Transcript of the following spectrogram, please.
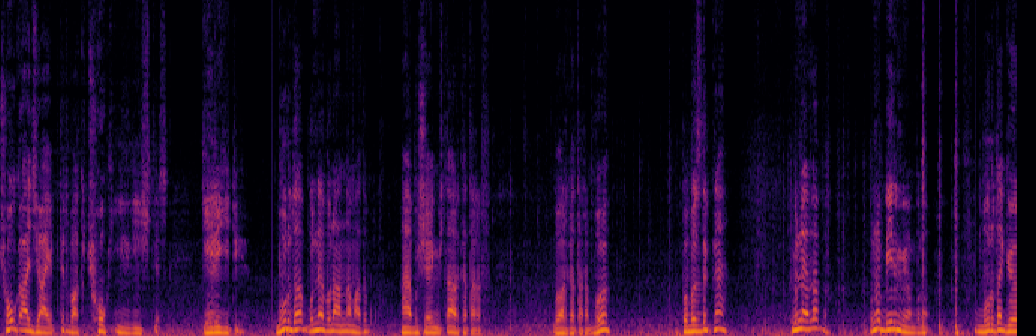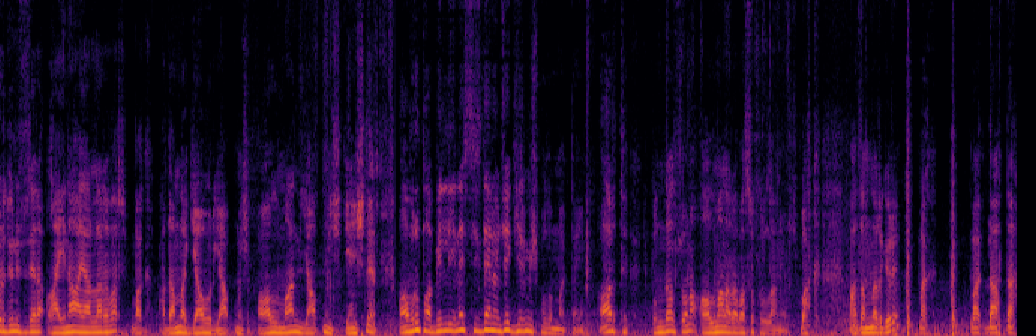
çok acayiptir. Bak çok ilginçtir. Geri gidiyor. Burada bu ne bunu anlamadım. Ha bu şeymiş de arka taraf. Bu arka taraf. Bu. Bu bızdık ne? Bu ne la bu? Bunu bilmiyorum bunu. Burada gördüğünüz üzere ayna ayarları var. Bak adamla gavur yapmış. Alman yapmış gençler. Avrupa Birliği'ne sizden önce girmiş bulunmaktayım. Artık bundan sonra Alman arabası kullanıyoruz. Bak adamları görüyor? Bak. Bak dah dah.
